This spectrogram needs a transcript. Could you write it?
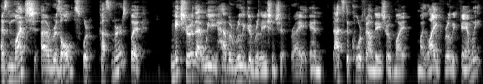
as much uh, results for customers, but make sure that we have a really good relationship, right? And that's the core foundation of my my life, really, family,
